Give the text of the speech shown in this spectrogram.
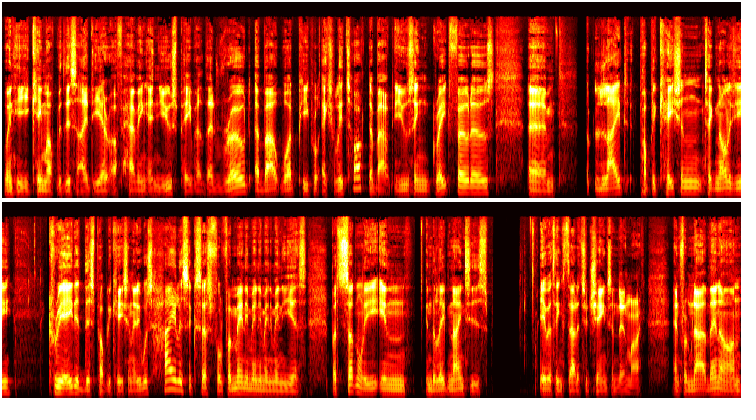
when he came up with this idea of having a newspaper that wrote about what people actually talked about, using great photos, um, light publication technology created this publication and it was highly successful for many many many many years but suddenly in in the late 90s everything started to change in Denmark. And from now then on,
